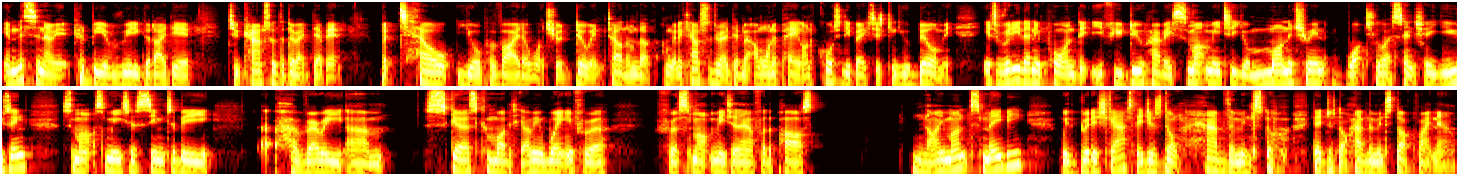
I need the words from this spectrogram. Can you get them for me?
in this scenario, it could be a really good idea to cancel the direct debit, but tell your provider what you're doing. Tell them, look, I'm going to cancel the direct debit. I want to pay on a quarterly basis. Can you bill me? It's really then important that if you do have a smart meter, you're monitoring what you're essentially using. Smart meters seem to be a very um, scarce commodity. I've been waiting for a for a smart meter now for the past nine months maybe with british gas they just don't have them in stock they just don't have them in stock right now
